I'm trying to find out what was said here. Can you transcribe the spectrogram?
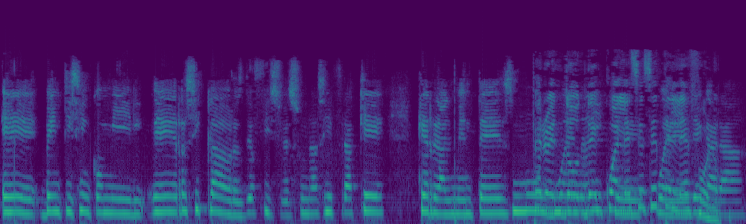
Eh, 25 mil eh, recicladores de oficio es una cifra que, que realmente es muy Pero ¿en buena dónde? y ¿Cuál es ese teléfono? a-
